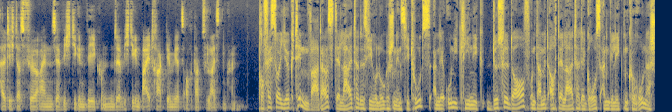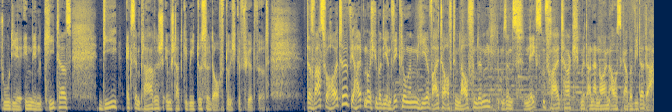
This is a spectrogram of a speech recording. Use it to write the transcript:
halte ich das für einen sehr wichtigen Weg und einen sehr wichtigen Beitrag, den wir jetzt auch dazu leisten können. Professor Jörg Timm war das, der Leiter des Virologischen Instituts an der Uniklinik Düsseldorf und damit auch der Leiter der groß angelegten Corona-Studie in den Kitas, die exemplarisch im Stadtgebiet Düsseldorf durchgeführt wird. Das war's für heute. Wir halten euch über die Entwicklungen hier weiter auf dem Laufenden und sind nächsten Freitag mit einer neuen Ausgabe wieder da.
